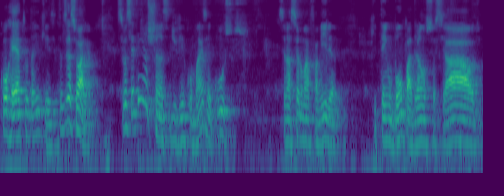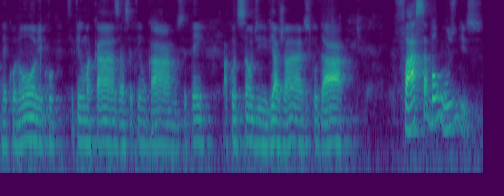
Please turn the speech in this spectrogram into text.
correto da riqueza. Então, diz assim: olha, se você tem a chance de vir com mais recursos, se nascer numa família que tem um bom padrão social, econômico, você tem uma casa, você tem um carro, você tem a condição de viajar, de estudar, faça bom uso disso.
